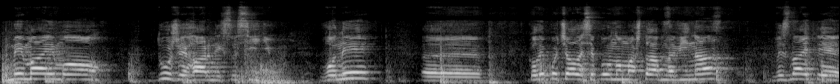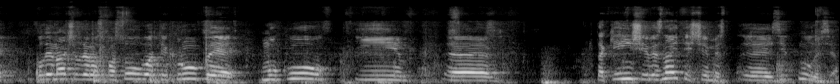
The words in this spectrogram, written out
ми маємо дуже гарних сусідів. Вони, е, коли почалася повномасштабна війна, ви знаєте, коли почали розфасовувати крупи, муку і е, таке інше, ви знаєте, з чим ми е, зіткнулися?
